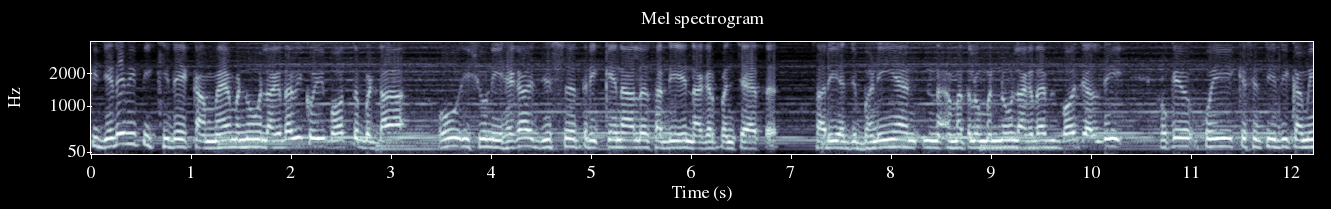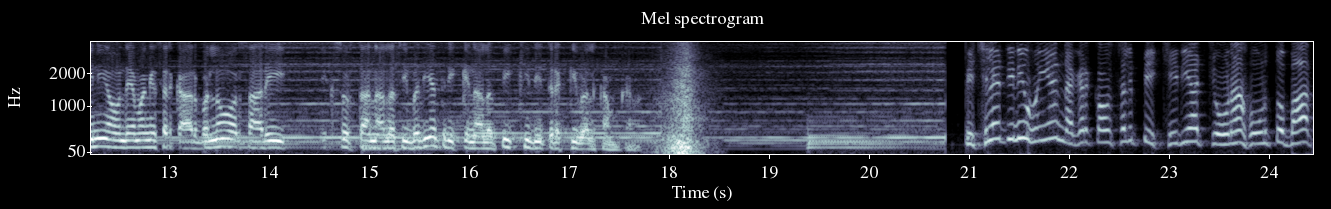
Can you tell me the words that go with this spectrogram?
ਕਿ ਜਿਹੜੇ ਵੀ ਭੀਖੀ ਦੇ ਕੰਮ ਹੈ, ਮੈਨੂੰ ਲੱਗਦਾ ਵੀ ਕੋਈ ਬਹੁਤ ਵੱਡਾ ਉਹ ਇਸ਼ੂ ਨਹੀਂ ਹੈਗਾ, ਜਿਸ ਤਰੀਕੇ ਨਾਲ ਸਾਡੀ ਇਹ ਨਗਰ ਪੰਚਾਇਤ ਸਾਰੀ ਅੱਜ ਬਣੀ ਹੈ। ਮਤਲਬ ਮੈਨੂੰ ਲੱਗਦਾ ਵੀ ਬਹੁਤ ਜਲਦੀ, ਕਿਉਂਕਿ ਕੋਈ ਕਿਸੇ ਚੀਜ਼ ਦੀ ਕਮੀ ਨਹੀਂ, ਆਉਣ ਦੇਵਾਂਗੇ ਸਰਕਾਰ ਵੱਲੋਂ ਔਰ ਸਾਰੀ ਇਕਸੁਰਤਾ ਨਾਲ ਅਸੀਂ ਵਧੀਆ ਤਰੀਕੇ ਨਾਲ ਭੀਖੀ ਦੀ ਤਰੱਕੀ ਵੱਲ ਕੰਮ ਕਰਾਂਗੇ। ਪਿਛਲੇ ਦਿਨੀ ਹੋਈਆਂ ਨਗਰ ਕੌਂਸਲ ਭੀਖੀ ਦੀਆਂ ਚੋਣਾਂ ਹੋਣ ਤੋਂ ਬਾਅਦ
